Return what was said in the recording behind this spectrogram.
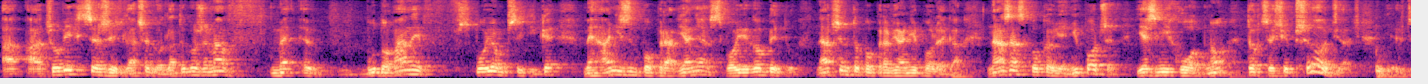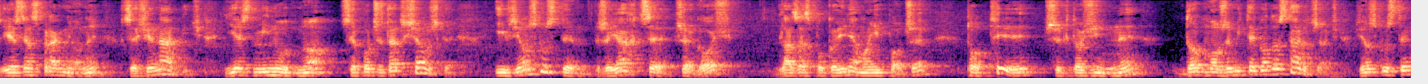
A, a człowiek chce żyć. Dlaczego? Dlatego, że ma wbudowany w swoją psychikę mechanizm poprawiania swojego bytu. Na czym to poprawianie polega? Na zaspokojeniu potrzeb. Jest mi chłodno, to chcę się przyodziać. Jestem spragniony, chcę się napić. Jest mi nudno, chcę poczytać książkę. I w związku z tym, że ja chcę czegoś dla zaspokojenia moich potrzeb, to ty czy ktoś inny do, może mi tego dostarczać. W związku z tym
